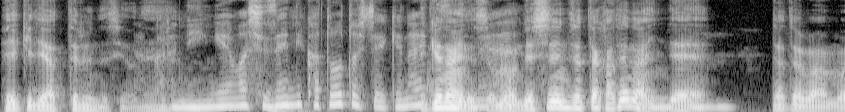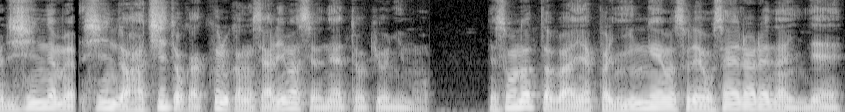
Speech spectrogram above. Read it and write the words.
平気でやってるんですよねだ。から人間は自然に勝とうとしちゃいけないいですよね。けないんですよ。もう、で自然に絶対勝てないんで、うん例えばもう地震でも震度8とか来る可能性ありますよね、東京にも。でそうなった場合、やっぱり人間はそれを抑えられないんで、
